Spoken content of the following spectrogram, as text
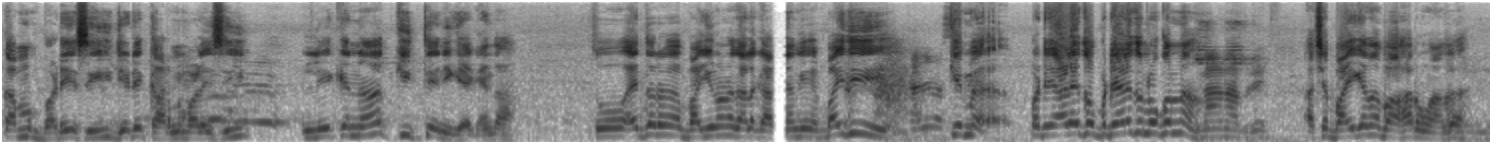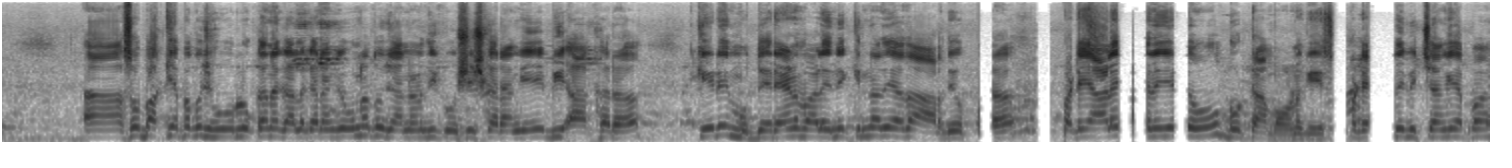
ਕੰਮ ਬੜੇ ਸੀ ਜਿਹੜੇ ਕਰਨ ਵਾਲੇ ਸੀ ਲੇਕਿਨ ਕੀਤੇ ਨਹੀਂ ਗਏ ਕਹਿੰਦਾ। ਸੋ ਇੱਧਰ ਬਾਈ ਉਹਨਾਂ ਨਾਲ ਗੱਲ ਕਰ ਦਾਂਗੇ ਬਾਈ ਜੀ ਕਿਵੇਂ? ਪਟਿਆਲੇ ਤੋਂ ਪਟਿਆਲੇ ਤੋਂ ਲੋਕਲ ਨਾ? ਨਾ ਨਾ ਵੀਰੇ। ਅੱਛਾ ਬਾਈ ਕਹਿੰਦਾ ਬਾਹਰ ਹੋਵਾਂਗਾ। ਸੋ ਬਾਕੀ ਆਪਾਂ ਕੁਝ ਹੋਰ ਲੋਕਾਂ ਨਾਲ ਗੱਲ ਕਰਾਂਗੇ ਉਹਨਾਂ ਤੋਂ ਜਾਣਨ ਦੀ ਕੋਸ਼ਿਸ਼ ਕਰਾਂਗੇ ਵੀ ਆਖਰ ਕਿਹੜੇ ਮੁੱਦੇ ਰਹਿਣ ਵਾਲੇ ਨੇ ਕਿੰਨਾਂ ਦੇ ਆਧਾਰ ਦੇ ਉੱਪਰ ਪਟਿਆਲੇ ਨੇ ਜਿਹੜੇ ਉਹ ਵੋਟਾਂ ਪਾਉਣਗੇ। ਪਟਿਆਲੇ ਦੇ ਵਿੱਚਾਂਗੇ ਆਪਾਂ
